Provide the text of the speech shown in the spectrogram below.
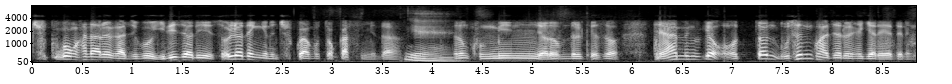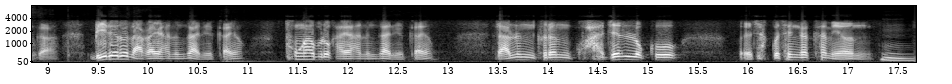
축구공 하나를 가지고 이리저리 쏠려댕기는 축구하고 똑같습니다. 예, 저는 국민 여러분들께서 대한민국의 어떤 무슨 과제를 해결해야 되는가 미래로 나가야 하는 거 아닐까요? 통합으로 가야 하는 거 아닐까요? 라는 그런 과제를 놓고 어, 자꾸 생각하면 음.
